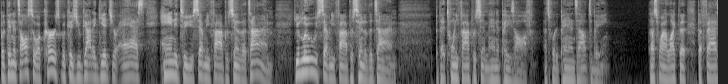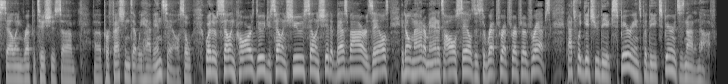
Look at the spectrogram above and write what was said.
but then it's also a curse because you got to get your ass handed to you 75% of the time. You lose 75% of the time. But that 25%, man, it pays off. That's what it pans out to be. That's why I like the, the fast selling, repetitious uh, uh, professions that we have in sales. So whether it's selling cars, dude, you're selling shoes, selling shit at Best Buy or Zales, it don't matter, man. It's all sales. It's the reps, reps, reps, reps, reps. That's what gets you the experience, but the experience is not enough.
